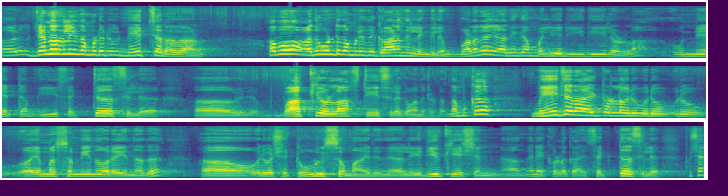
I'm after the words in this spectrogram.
ഒരു ജനറലി നമ്മുടെ ഒരു നേച്ചർ അതാണ്. അപ്പോൾ അതുകൊണ്ട് നമ്മളിത് കാണുന്നില്ലെങ്കിലും വളരെയധികം വലിയ രീതിയിലുള്ള ഉന്നേറ്റം ഈ സെക്ടേഴ്സിൽ ബാക്കിയുള്ള സ്റ്റേറ്റ്സിലൊക്കെ വന്നിട്ടുണ്ട്. നമുക്ക് മേജറായിട്ടുള്ള ഒരു ഒരു ഒരു എം എസ് എം ഇ എന്ന് പറയുന്നത് ഒരുപക്ഷെ ടൂറിസം ആയിരുന്നു അല്ലെങ്കിൽ എഡ്യൂക്കേഷൻ അങ്ങനെയൊക്കെയുള്ള സെക്ടേഴ്സിൽ പക്ഷേ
